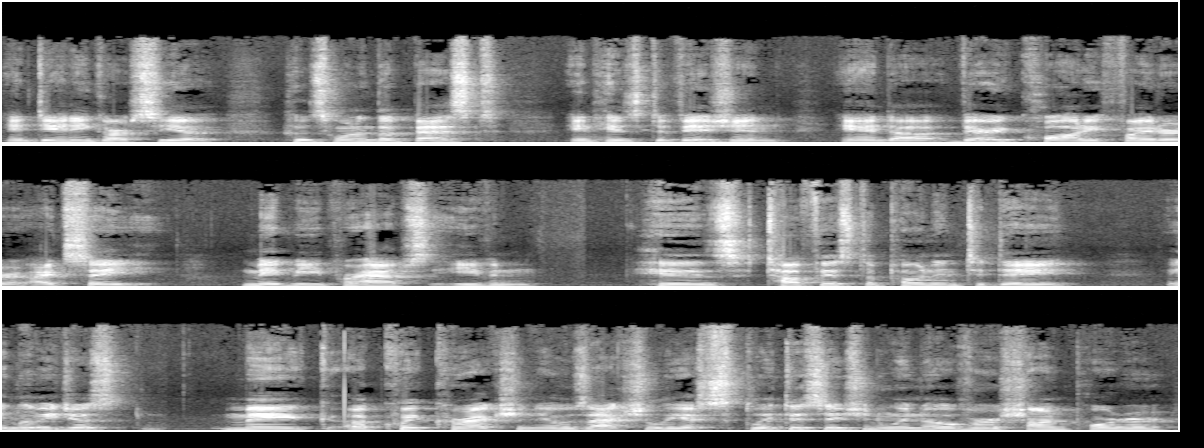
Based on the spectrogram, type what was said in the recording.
in Danny Garcia, who's one of the best in his division and a very quality fighter. I'd say maybe perhaps even his toughest opponent to date. And let me just make a quick correction. It was actually a split decision win over Sean Porter,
